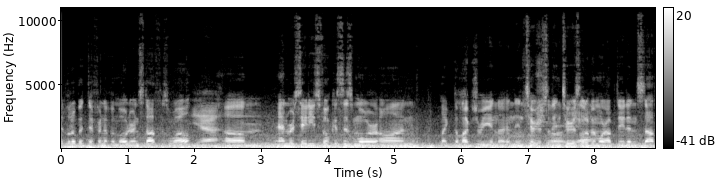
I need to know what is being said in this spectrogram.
a little bit different of a motor and stuff as well. Yeah. Um, and Mercedes focuses more on like the luxury and the, and the interior. so the sure, interior is a little bit more updated and stuff.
